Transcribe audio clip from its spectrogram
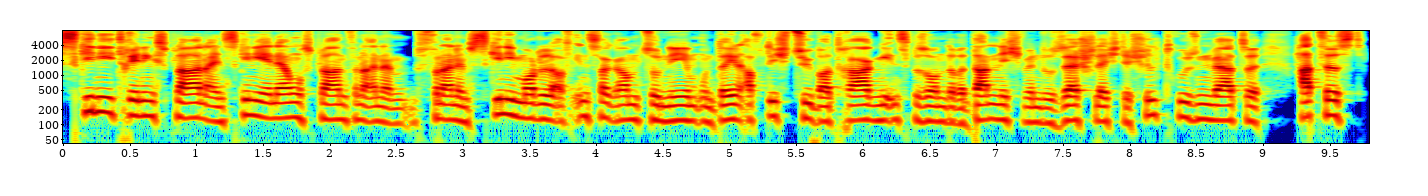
Skinny-Trainingsplan, ein Skinny-Ernährungsplan von einem, von einem Skinny-Model auf Instagram zu nehmen und den auf dich zu übertragen, insbesondere dann nicht, wenn du sehr schlechte Schilddrüsenwerte hattest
